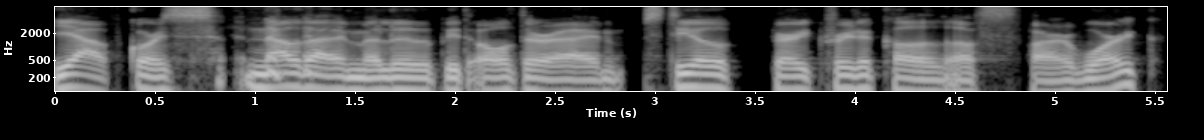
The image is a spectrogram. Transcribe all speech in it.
Yeah, of course. Now that I'm a little bit older, I'm still very critical of our work,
